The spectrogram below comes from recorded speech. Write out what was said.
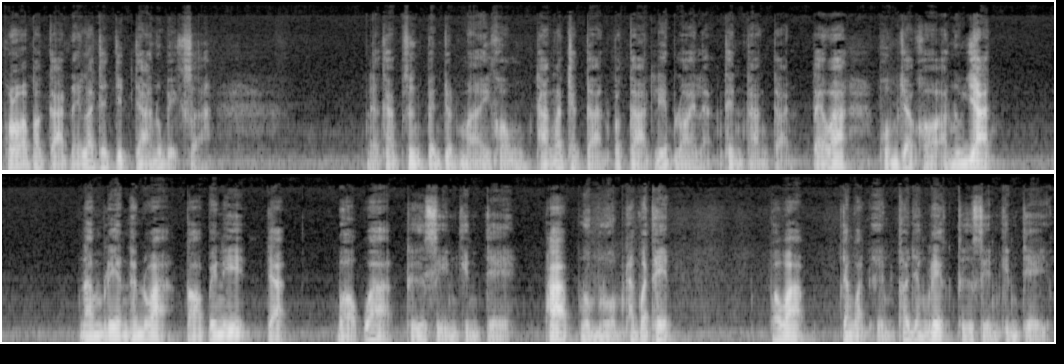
เพราะว่าประกาศในราชจิตจานุเบกษานะครับซึ่งเป็นจดหมายของทางราชการประกาศเรียบร้อยแล้วเท่นทางการ แต่ว่าผมจะขออนุญาต นำเรียนท่านว่าต่อไปนี้จะบอกว่าถือศีลกินเจ ภาพรวมๆทั้งประเทศ เพราะว่าจังหวัดอื่นเขายังเรียกถือศีลกินเจอยู่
